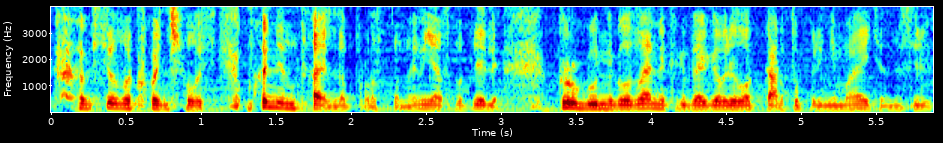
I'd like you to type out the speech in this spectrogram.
все закончилось моментально просто. На меня смотрели круглыми глазами, когда я говорил, карту принимаете. Они смотрели,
